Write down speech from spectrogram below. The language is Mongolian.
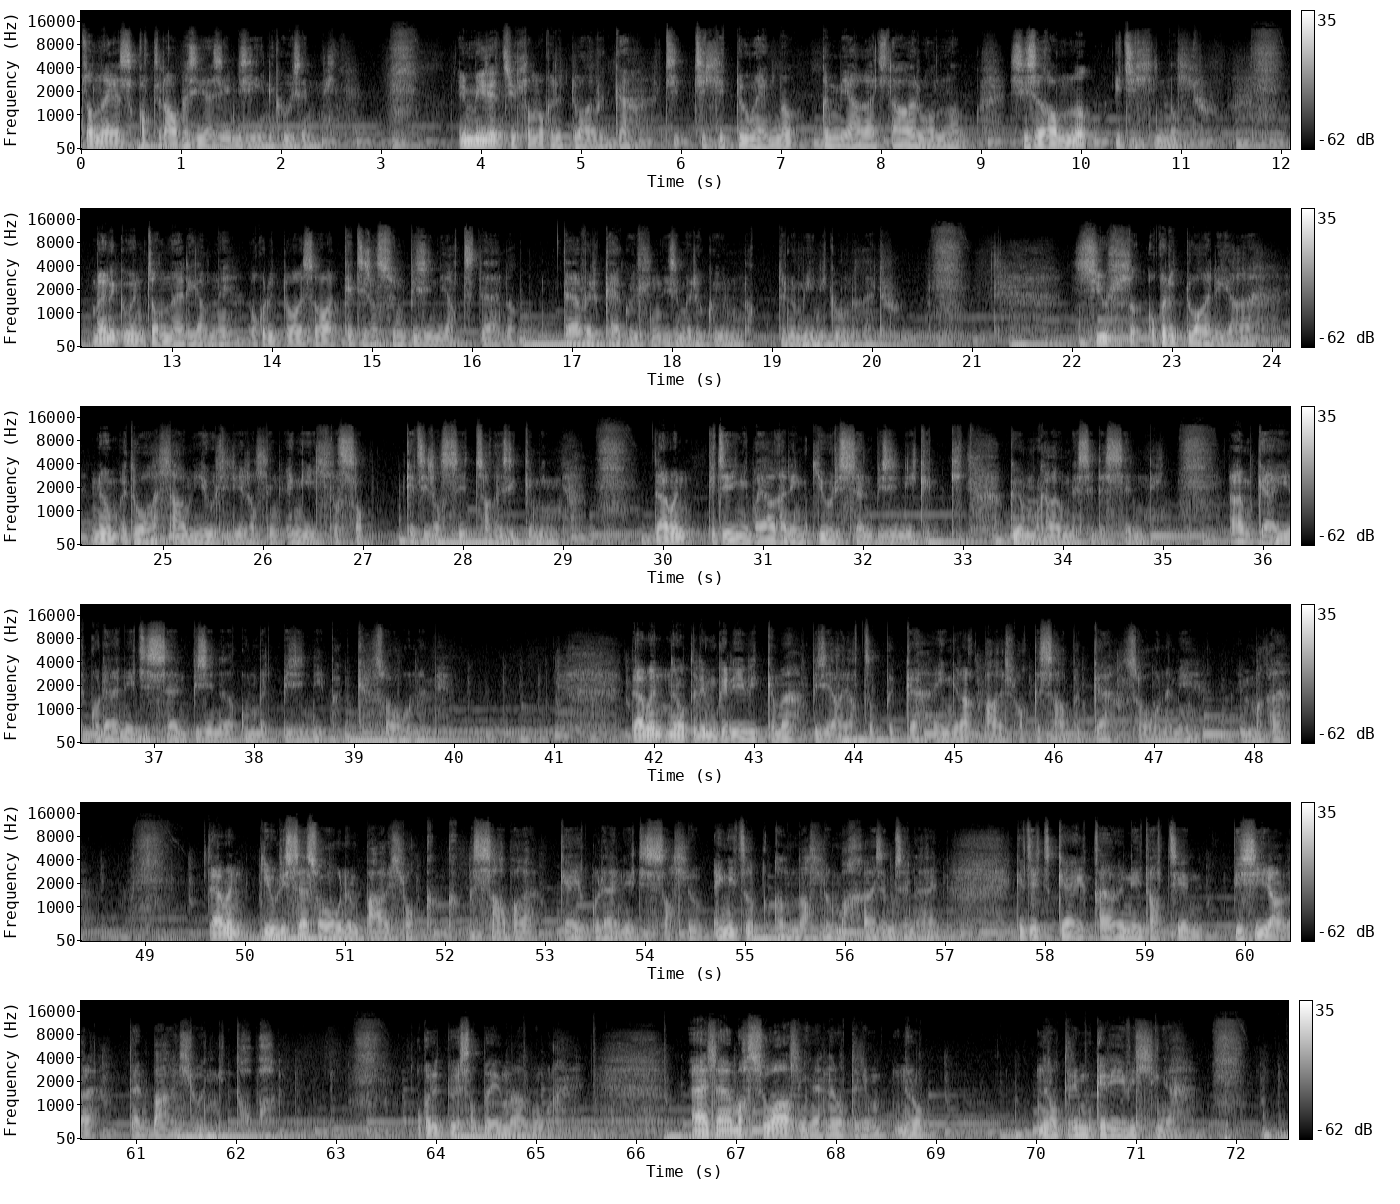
иллернагас qattilaarpasiasiimisiinikkuusannik иммилан силлернеқалуттуаавикка тиллиттуунгаанне қиммиараатилаагалуарне сисеқарне итиллиннерлу маникуин торнаалиарни оқулуттуарисава катилерсун писинниартитаане таавалукаакуиллун исималукуюнне тунуминикуунералу сиулле оқулуттуаралигара нуум атуаралларамиуулилиалерлин ангииллерсоп катилерсит сақисиккаминга тааман катиинги баяагалин киулиссаан писиникакки куамкаарумнасса тассанни аам кааи қулааниитиссаан писинеэқуммат писинипакка соорунами тааман нуорталим каливиккама писиариартерпакка ингилар паариллуаққиссаарпакка соорунами иммақа тааман киулиссаа соорунам паариллуаққиссаарпара кааи қулааниитиссарлу ангитеқ арнарлу марраасам санаат катит кааи qaavaniitartigan писиара тан паариллуингитторпа оқулуттуиссерта имаапу аалаамарсуаарлинга нанорталим нанор нанорталим каливиллинга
